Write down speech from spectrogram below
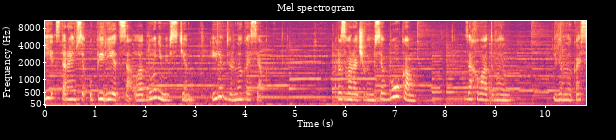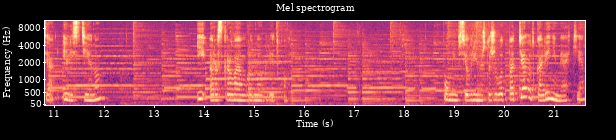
и стараемся упереться ладонями в стену или в дверной косяк. Разворачиваемся боком, захватываем дверной косяк или стену и раскрываем грудную клетку. Помним все время, что живот подтянут, колени мягкие.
